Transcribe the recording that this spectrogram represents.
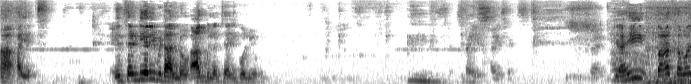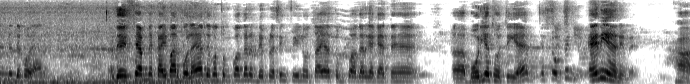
हाँ हाई एक्स इंसेंडियरी भी डाल लो आग भी लग जाएगी गोलियों में। यही बात समझ में देखो यार। जैसे हमने कई बार बोला यार देखो तुमको अगर डिप्रेसिंग फील होता है या तुमको अगर क्या कहते हैं बोरियत होती है जस्ट ओपन एनी एनिमे हाँ।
